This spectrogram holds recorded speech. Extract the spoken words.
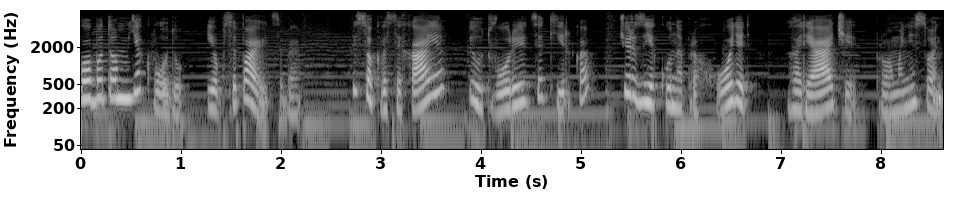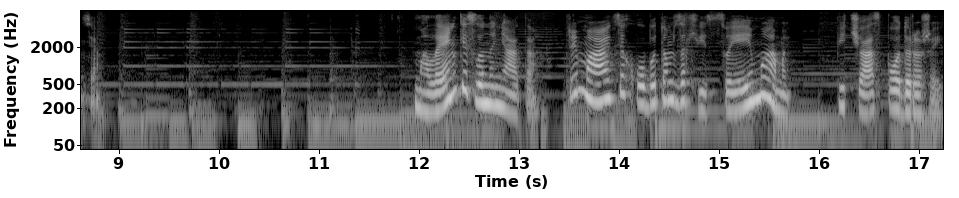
хоботом як воду і обсипають себе. Пісок висихає і утворюється кірка, через яку не проходять гарячі промені сонця. Маленькі слоненята тримаються хоботом за хвіст своєї мами під час подорожей.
